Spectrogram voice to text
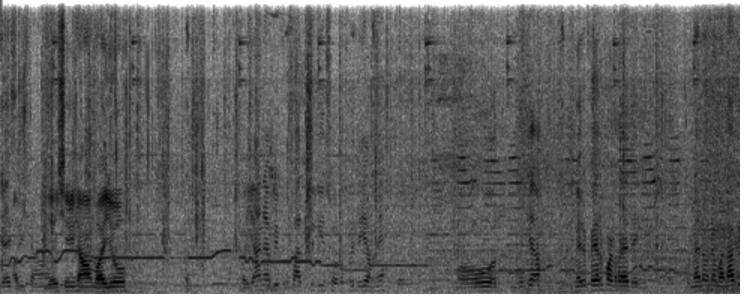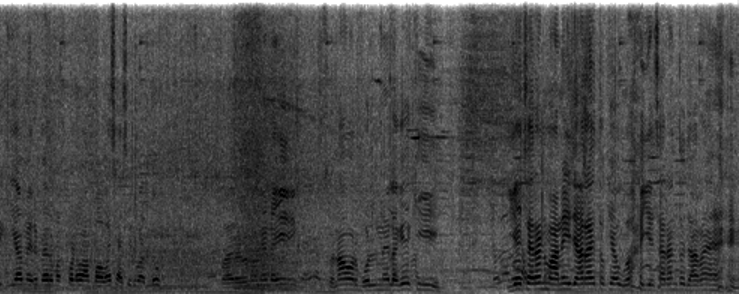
जय श्री श्याम भाइयों। भैया ने अभी प्रसाद के लिए सौ रुपये दिए हमें। और वो क्या मेरे पैर पड़ रहे थे तो मैंने उन्हें मना भी किया मेरे पैर मत पड़ो आप बाबा से आशीर्वाद लो। पर उन्होंने नहीं सुना और बोलने लगे कि ये चरण माने ही जा रहा है तो क्या हुआ? ये चरण तो जा रहे हैं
